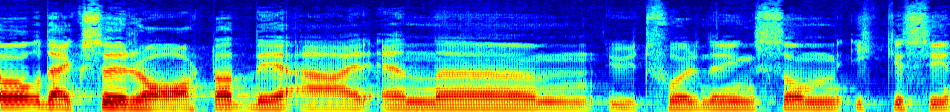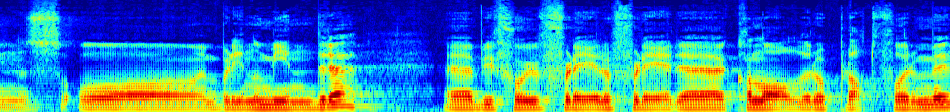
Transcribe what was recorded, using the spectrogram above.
og det er ikke så rart at det er en eh, utfordring som ikke synes å bli noe mindre. Vi får jo flere og flere kanaler og plattformer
